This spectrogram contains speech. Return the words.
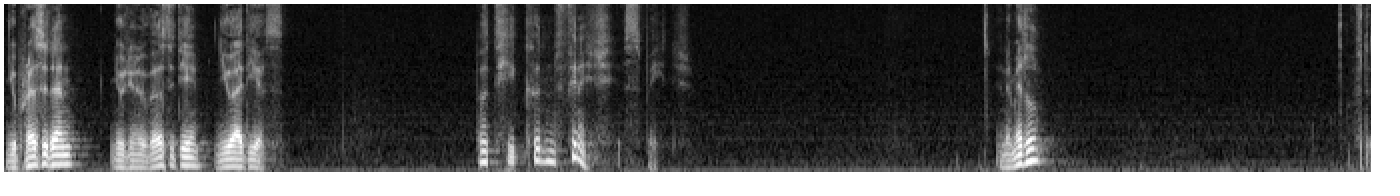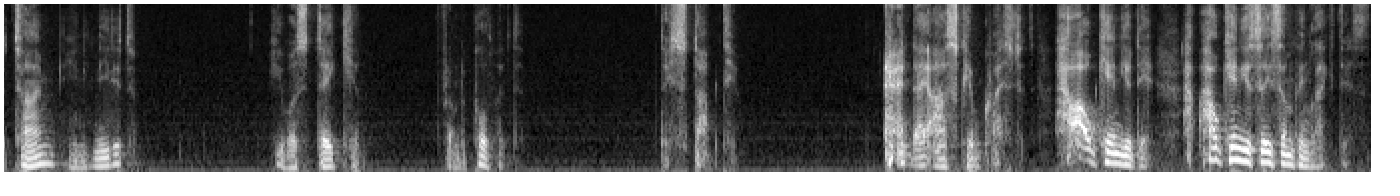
New president, new university, new ideas. But he couldn't finish his speech. In the middle of the time he needed, he was taken from the pulpit. They stopped him. And they asked him questions. How can you dare? How can you say something like this?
